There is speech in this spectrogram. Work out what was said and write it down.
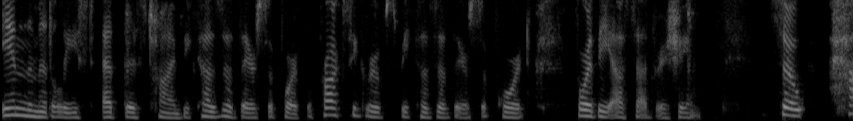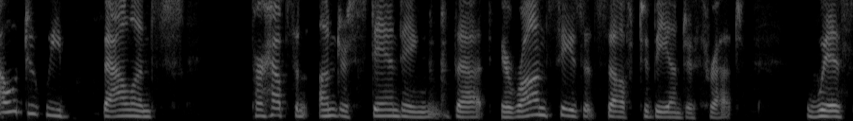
in the Middle East at this time because of their support for proxy groups, because of their support for the Assad regime. So, how do we balance perhaps an understanding that Iran sees itself to be under threat with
